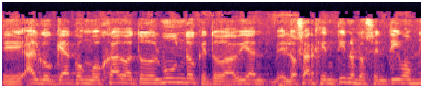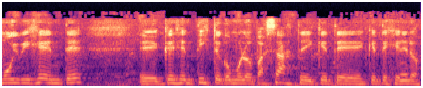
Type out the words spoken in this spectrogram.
eh, algo que ha congojado a todo el mundo, que todavía los argentinos lo sentimos muy vigente. Eh, ¿Qué sentiste, cómo lo pasaste y qué te, qué te generó?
